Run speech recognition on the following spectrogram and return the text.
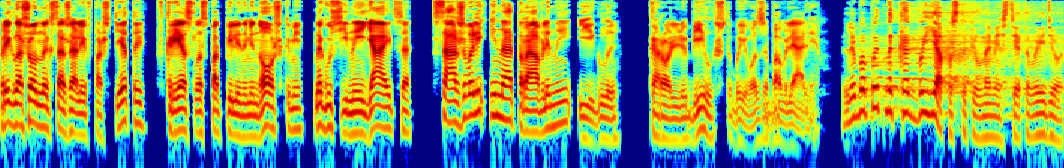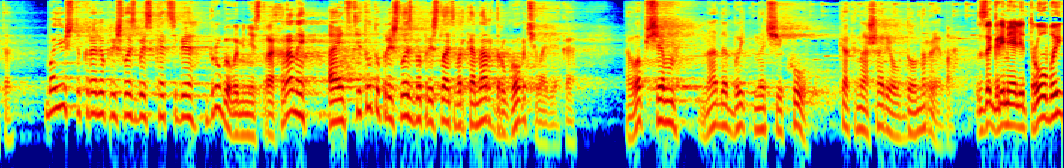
Приглашенных сажали в паштеты, в кресла с подпиленными ножками, на гусиные яйца, саживали и на отравленные иглы. Король любил, чтобы его забавляли. Любопытно, как бы я поступил на месте этого идиота. Боюсь, что королю пришлось бы искать себе другого министра охраны, а институту пришлось бы прислать в Арканар другого человека. В общем, надо быть начеку, как наш орел Дон Рэба. Загремели трубы,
